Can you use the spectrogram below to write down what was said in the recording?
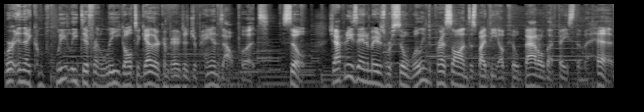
were in a completely different league altogether compared to Japan's output. Still, Japanese animators were still willing to press on despite the uphill battle that faced them ahead.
